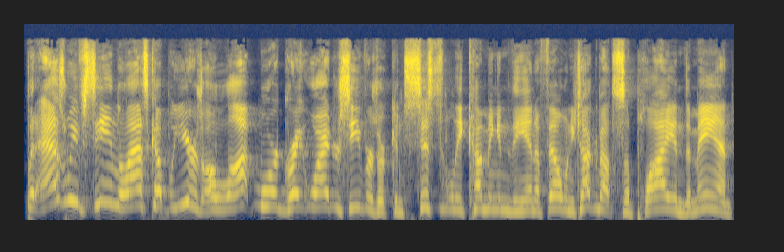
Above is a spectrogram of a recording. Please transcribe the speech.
But as we've seen the last couple years, a lot more great wide receivers are consistently coming into the NFL. When you talk about supply and demand,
